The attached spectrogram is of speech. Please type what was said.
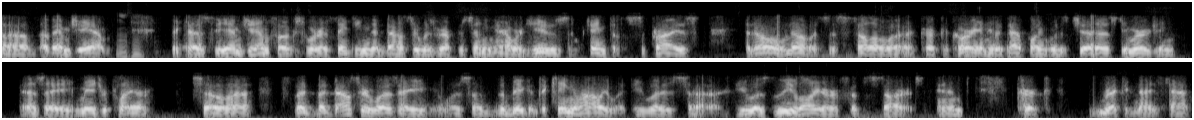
uh, of MGM mm-hmm. because the MGM folks were thinking that Bautzer was representing Howard Hughes and came to the surprise that oh no it's this fellow uh, Kirk Kerkorian who at that point was just emerging as a major player. So uh, but but Bautzer was a was a, the big the king of Hollywood. He was uh, he was the lawyer for the stars, and Kirk recognized that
